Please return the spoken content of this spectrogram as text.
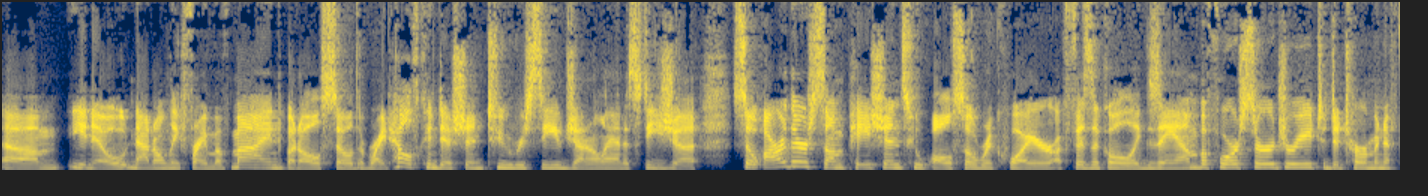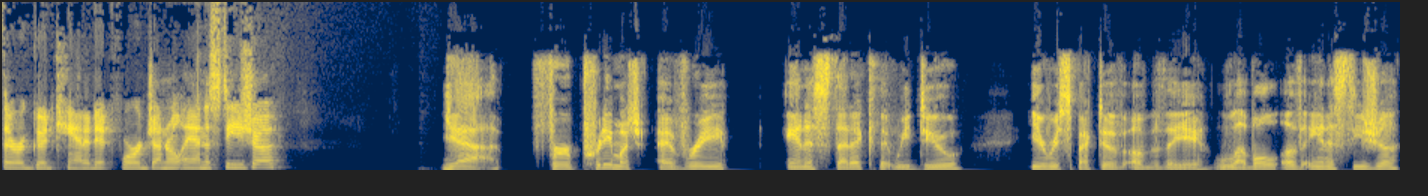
um, you know, not only frame of mind, but also the right health condition to receive general anesthesia. So are there some patients who also require a physical exam before surgery to determine if they're a good candidate for general anesthesia? Yeah, for pretty much every anesthetic that we do, irrespective of the level of anesthesia,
